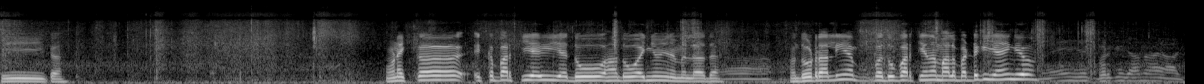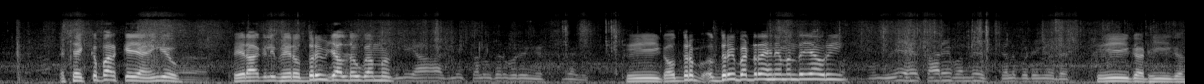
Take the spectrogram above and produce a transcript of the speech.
ਠੀਕ ਆ। ਹੁਣ ਇੱਕ ਇੱਕ ਪਰਚੀ ਆਈ ਹੈ ਦੋ ਹਾਂ ਦੋ ਆਈਆਂ ਹੋਈਆਂ ਮੈਨੂੰ ਲੱਗਦਾ। ਹਾਂ ਦੋ ਟਰਾਲੀਆਂ ਦੋ ਪਰਚੀਆਂ ਦਾ ਮਾਲ ਵੱਢ ਕੇ ਜਾਏਗੇ ਉਹ? ਨਹੀਂ ਇਹ ਭਰ ਜਾਣਾ ਹੈ ਅੱਜ। ਅੱਛਾ ਇੱਕ ਭਰ ਕੇ ਜਾਏਗੇ ਉਹ? ਫੇਰ ਅਗਲੀ ਫੇਰ ਉਧਰ ਵੀ ਚੱਲ ਦਊ ਕੰਮ? ਹਾਂ ਅਗਲੀ ਕੱਲ ਉਧਰ ਵੜेंगे ਠੀਕ ਆ ਉਧਰ ਉਧਰ ਹੀ ਵੱਢ ਰਹੇ ਨੇ ਬੰਦੇ ਜਾਂ ਉਰੀ? ਇਹ ਸਾਰੇ ਬੰਦੇ ਚੱਲ ਵੜेंगे ਉਧਰ। ਠੀਕ ਆ ਠੀਕ ਆ।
